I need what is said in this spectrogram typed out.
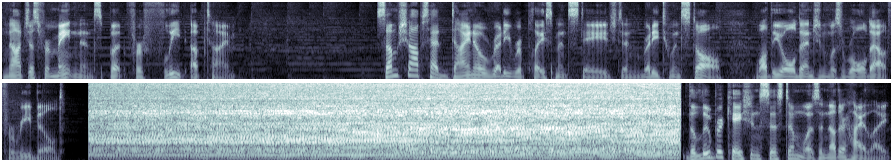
not just for maintenance, but for fleet uptime. Some shops had dyno-ready replacements staged and ready to install, while the old engine was rolled out for rebuild. The lubrication system was another highlight.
